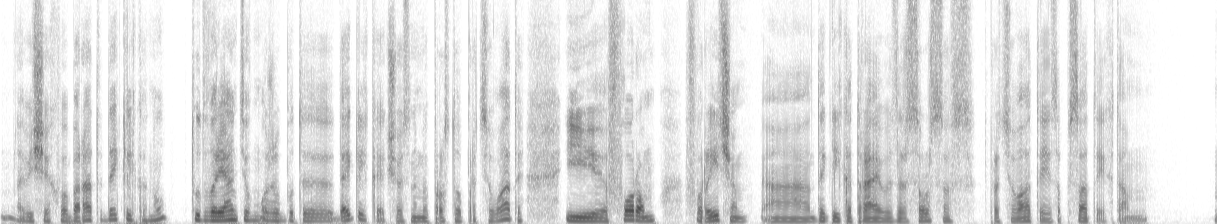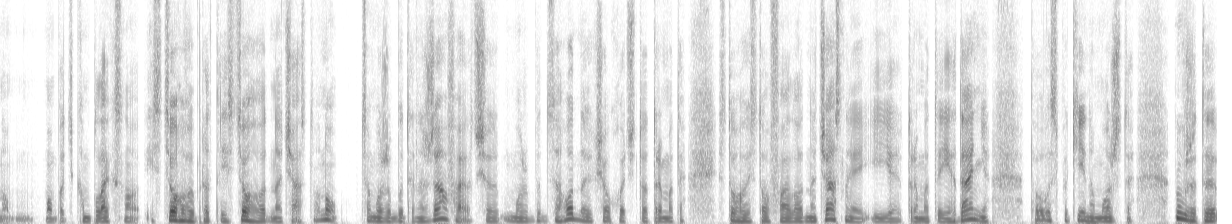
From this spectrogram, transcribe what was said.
навіщо їх вибирати? Декілька. Ну, тут варіантів може бути декілька, якщо з ними просто опрацювати. І форум, форичем, декілька траїв з resources працювати і записати їх там, ну, мабуть, комплексно і з цього вибрати, і з цього одночасно. Ну, це може бути не Java файл, чи може бути загодно, якщо ви хочете отримати з того і з того файлу одночасно і отримати їх дані, то ви спокійно можете ну, вже те,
